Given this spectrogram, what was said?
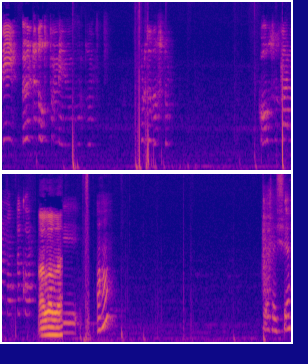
Değil. Öldü dostum benim vurduğum. Burada dostum. Golsuzlar.com Allah Allah. E, aha. Yat aşağı.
